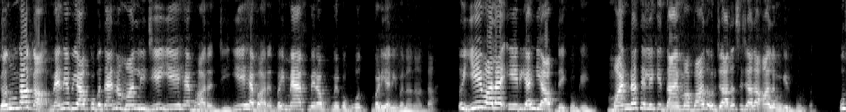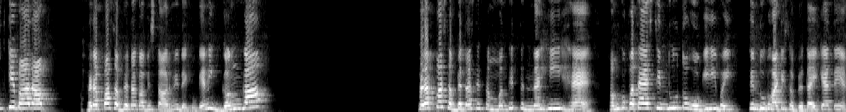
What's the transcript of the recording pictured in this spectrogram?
गंगा का। मैंने अभी आपको बताया ना, मान लीजिए ये है भारत जी, ये है भारत। भाई, मैप मेरा, मेरे को बहुत बढ़िया नहीं बनाना आता। तो ये वाला एरिया ही आप देखोगे, मांडा से लेके दायमाबाद और ज़्यादा से ज़्यादा आलमगीरपुर तक। उसके बाद आप हड़प्पा सभ्यता का विस्तार नहीं देखोगे। यानी गंगा हड़प्पा सभ्यता से संबंधित नहीं है। हमको पता है सिंधु तो होगी ही भाई। सिंधु घाटी सभ्यता ही कहते हैं।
